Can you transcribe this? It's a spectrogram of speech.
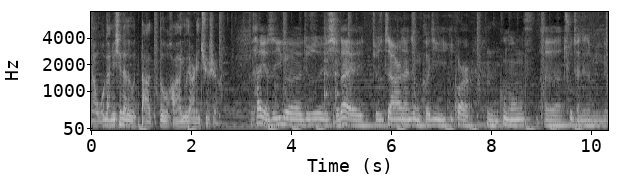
啊。我感觉现在都有大都好像有点这趋势。它也是一个就是时代就是自然而然这种科技一块儿嗯。共同呃促成的这么一个，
